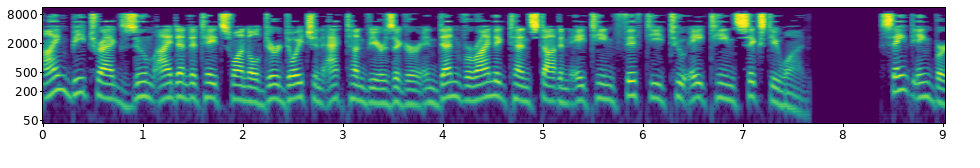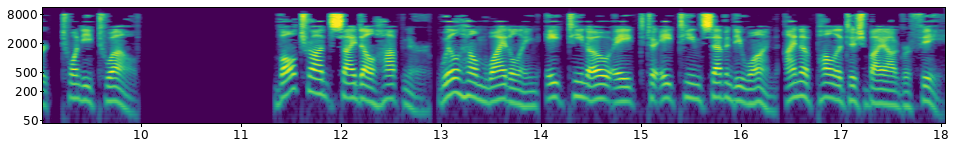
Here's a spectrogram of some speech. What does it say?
Ein Beitrag zum Identitätswandel der deutschen Achtundvierziger in den Vereinigten Staaten 1850–1861. St. Ingbert, 2012. Waltraud Seidel Hoppner, Wilhelm Weitling, 1808–1871, Eine politische Biographie.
